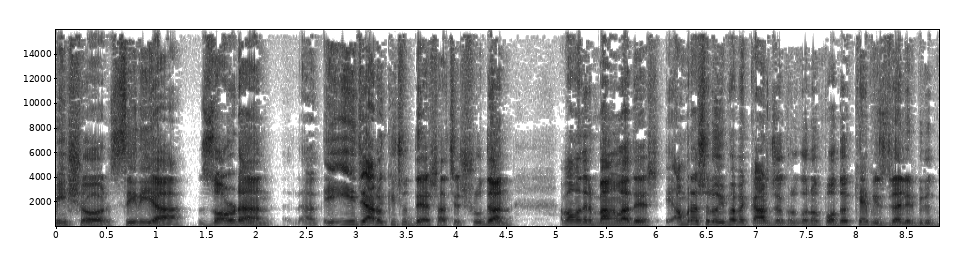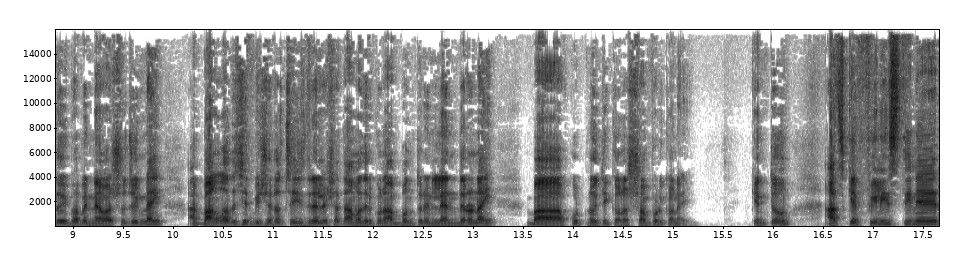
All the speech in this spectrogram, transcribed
মিশর, সিরিয়া, জর্ডান এই যে আরও কিছু দেশ আছে, সুদান এবং আমাদের বাংলাদেশ আমরা আসলে ওইভাবে কার্যকর কোনো পদক্ষেপ ইসরায়েলের বিরুদ্ধে ওইভাবে নেওয়ার সুযোগ নাই। আর বাংলাদেশের বিষয়টা হচ্ছে ইসরায়েলের সাথে আমাদের কোনো আভ্যন্তরীণ লেনদেনও নাই বা কূটনৈতিক কোনো সম্পর্ক নাই। কিন্তু আজকে ফিলিস্তিনের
